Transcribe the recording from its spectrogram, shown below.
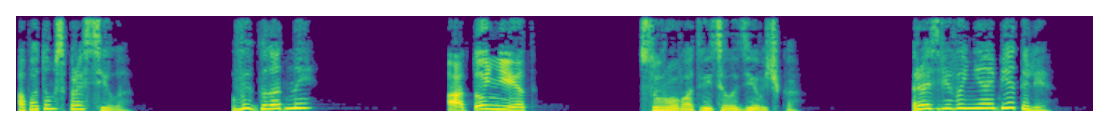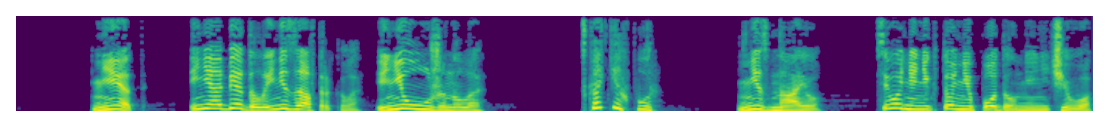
а потом спросила. «Вы голодны?» «А то нет», — сурово ответила девочка. «Разве вы не обедали?» «Нет, и не обедала, и не завтракала, и не ужинала». «С каких пор?» «Не знаю. Сегодня никто не подал мне ничего.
